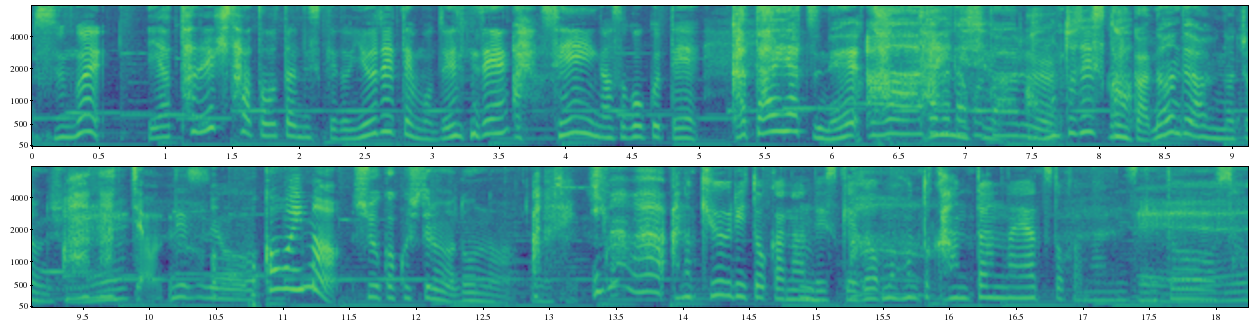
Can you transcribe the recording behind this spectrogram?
すごいやったできたと思ったんですけど茹でても全然あ繊維がすごくて。硬いやつね。あ食べたことある。本当ですか？なんかなんでああいうふうになっちゃうんでしょあうね。なっちゃうんですよ。他は今収穫してるのはどんなお野菜ですか？今はあのきゅうりとかなんですけど、うん。もう本当簡単なやつとかなんですけど、へー。そうな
